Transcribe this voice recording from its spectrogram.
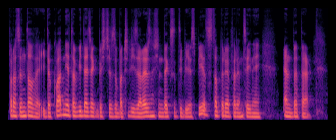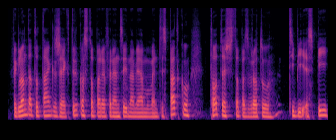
procentowe. I dokładnie to widać, jakbyście zobaczyli zależność indeksu TBSP od stopy referencyjnej NBP. Wygląda to tak, że jak tylko stopa referencyjna miała momenty spadku, to też stopa zwrotu TBSP y,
